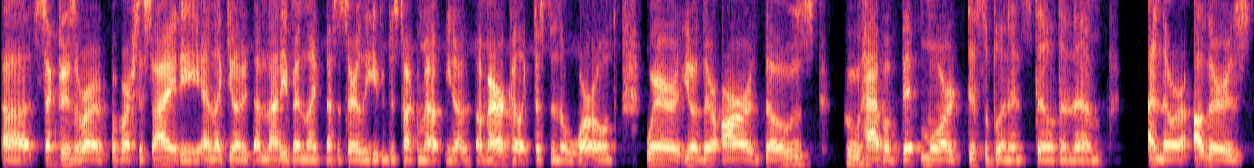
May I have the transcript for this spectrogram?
uh sectors of our of our society. And like you know i'm not even like necessarily even just talking about you know america like just in the world where you know there are those who have a bit more discipline instilled in them and there are others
